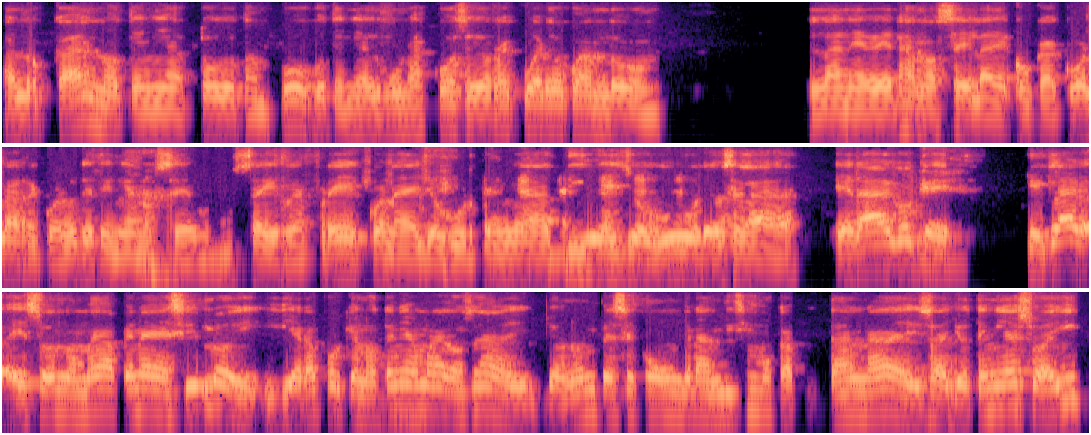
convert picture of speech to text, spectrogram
al local no tenía todo tampoco, tenía algunas cosas. Yo recuerdo cuando la nevera, no sé, la de Coca-Cola, recuerdo que tenía, no sé, unos seis refrescos, la de yogur tenía 10 yogur, o sea, era algo que, que claro, eso no me da pena decirlo y, era porque no tenía más, o sea, yo no empecé con un grandísimo capital, nada, o sea, yo tenía eso ahí,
